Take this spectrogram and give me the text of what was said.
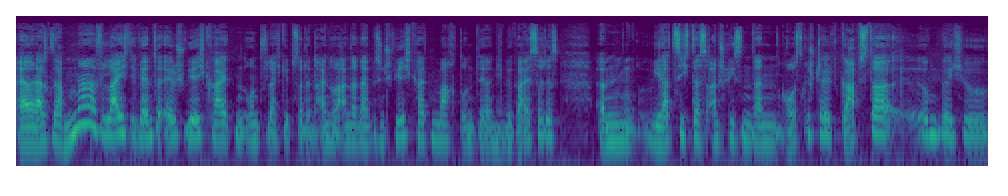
Äh, und hast gesagt, na, vielleicht eventuell Schwierigkeiten und vielleicht gibt es da den einen oder anderen, der ein bisschen Schwierigkeiten macht und der nicht begeistert ist. Ähm, wie hat sich das anschließend dann rausgestellt? Gab es da irgendwelche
